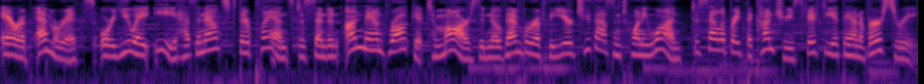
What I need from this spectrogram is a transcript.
Arab Emirates, or UAE, has announced their plans to send an unmanned rocket to Mars in November of the year 2021 to celebrate the country's 50th anniversary.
